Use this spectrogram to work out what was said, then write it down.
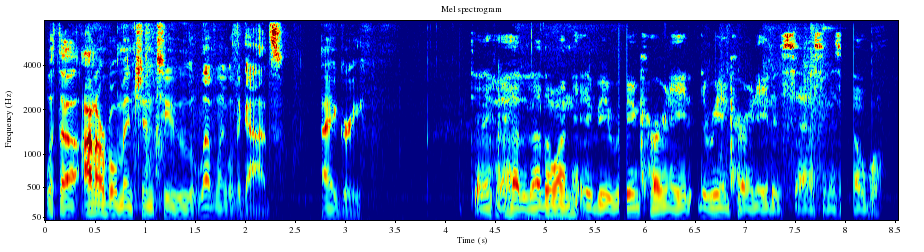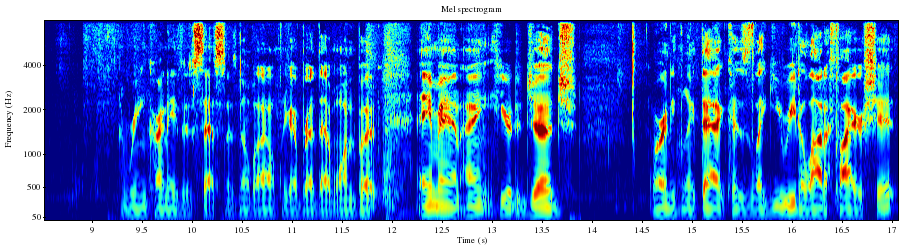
with an honorable mention to leveling with the gods. I agree. And if I had another one, it'd be reincarnated. The reincarnated assassin is noble. Reincarnated Assassin is Noble. I don't think I've read that one, but hey, man, I ain't here to judge or anything like that because, like, you read a lot of fire shit,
